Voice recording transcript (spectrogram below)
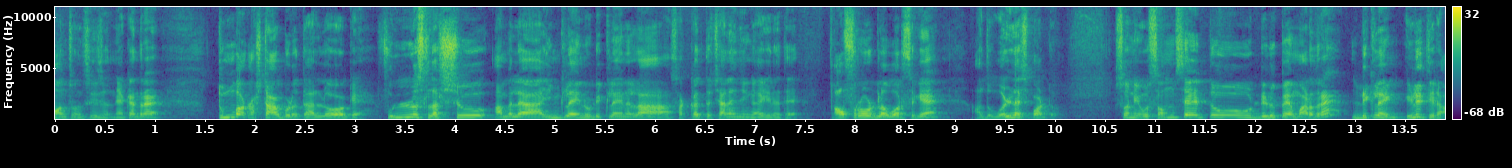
monsoon season ಯಾಕಂದರೆ ತುಂಬ ಕಷ್ಟ ಆಗ್ಬಿಡುತ್ತೆ ಅಲ್ಲಿ ಓಕೆ ಫುಲ್ಲು ಸ್ಲಶ್ಶು ಆಮೇಲೆ ಇನ್ಕ್ಲೈನು ಡಿಕ್ಲೈನ್ ಎಲ್ಲ ಸಖತ್ತು ಚಾಲೆಂಜಿಂಗ್ ಆಗಿರುತ್ತೆ. ಆಫ್ ರೋಡ್ ಲವರ್ಸ್ಗೆ ಅದು ಒಳ್ಳೆ ಸ್ಪಾಟು ಸೊ ನೀವು ಸಂಸೆ ಟು ಡಿಡುಪೆ ಮಾಡಿದ್ರೆ ಡಿಕ್ಲೈನ್ ಇಳಿತೀರಾ?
